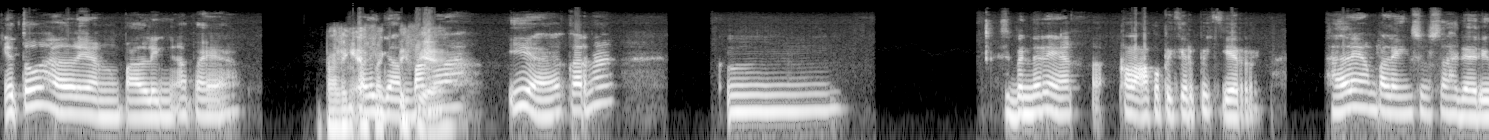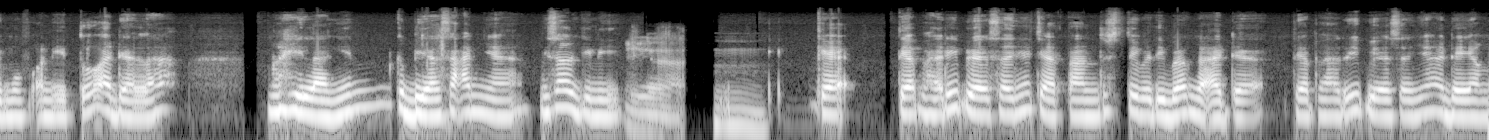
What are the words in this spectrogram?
Itu hal yang paling apa ya? Paling paling efektif gampang ya. lah iya karena hmm, sebenarnya kalau aku pikir-pikir hal yang paling susah dari move on itu adalah ngehilangin kebiasaannya misal gini Iya. Hmm. kayak tiap hari biasanya chatan terus tiba-tiba nggak ada tiap hari biasanya ada yang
